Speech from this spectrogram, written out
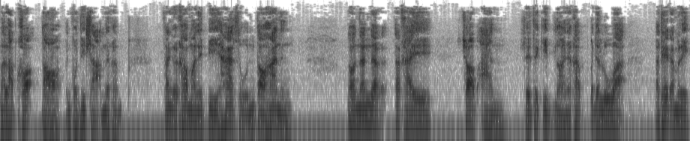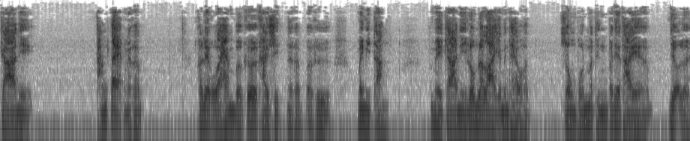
มารับเคาะต่อเป็นคนที่สามนะครับ ท่านก็เข้ามาในปีห้าศูนย์ต่อห้าหนึ่งตอนนั้นถ้าใครชอบอ่านเศรษฐกิจหน่อยนะครับ ก็จะรู้ว่าประเทศอเมริกานี่ถังแตกนะครับเขาเรียกว่าแฮมเบอร์เกอร์ไคสิตนะครับ ก็คือไม่มีตังค์อเมริกานี่ล้มละลายกันเป็นแถวครับ ส่งผลมาถึงประเทศไทยครับ เยอะเลย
